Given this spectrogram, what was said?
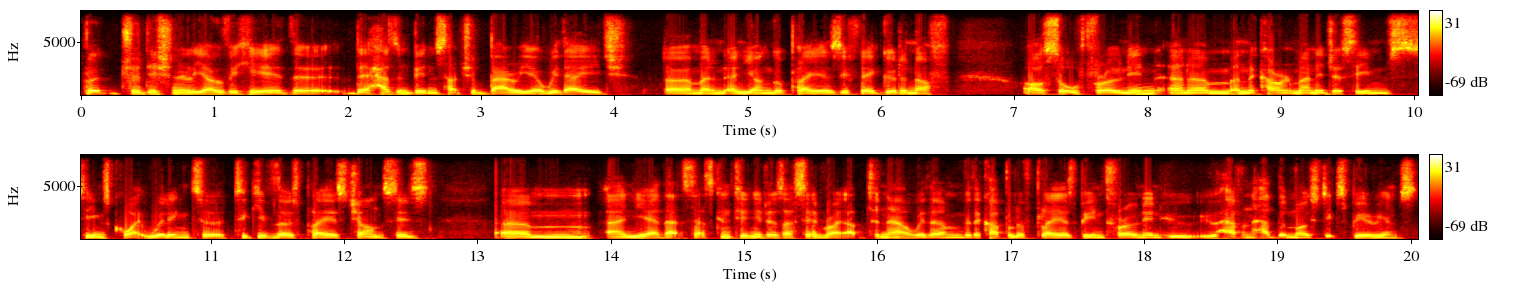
But traditionally over here, the, there hasn't been such a barrier with age um, and, and younger players, if they're good enough, are sort of thrown in, and um, and the current manager seems seems quite willing to to give those players chances. Um, and yeah, that's that's continued as I said right up to now with um with a couple of players being thrown in who who haven't had the most experience.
